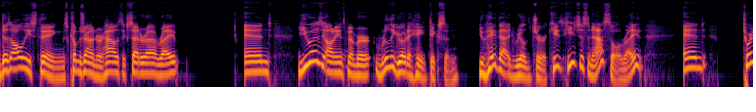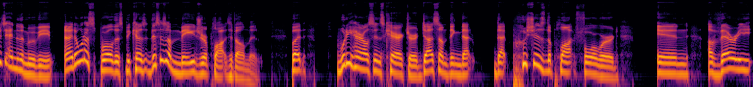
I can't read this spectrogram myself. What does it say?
does all these things, comes around her house, etc., right? And you, as the audience member, really grow to hate Dixon. You hate that real jerk. He's, he's just an asshole, right? And towards the end of the movie, and I don't want to spoil this because this is a major plot development, but Woody Harrelson's character does something that that pushes the plot forward in a very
